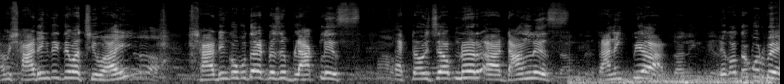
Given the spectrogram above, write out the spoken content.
আমি শার্ডিং দেখতে পাচ্ছি ভাই। শার্টিং কবুতর একটা হচ্ছে ব্ল্যাকলেস একটা হচ্ছে আপনার ডানলেস রানিং পিয়ার এটা কত পড়বে?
